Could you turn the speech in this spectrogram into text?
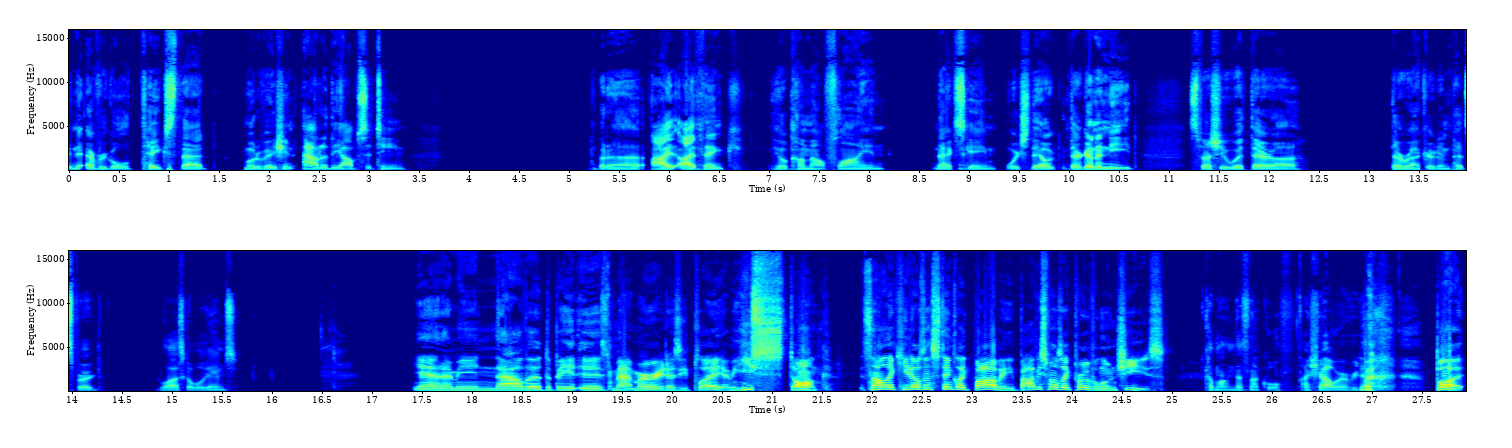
and every goal takes that motivation out of the opposite team. But uh, I I think he'll come out flying next game, which they'll they're gonna need, especially with their uh their record in Pittsburgh the last couple of games. Yeah, and I mean, now the debate is Matt Murray, does he play? I mean, he stunk. It's not like he doesn't stink like Bobby. Bobby smells like provolone cheese. Come on, that's not cool. I shower every day. But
